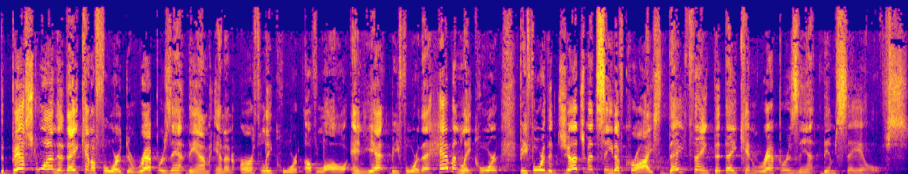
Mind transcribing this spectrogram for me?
The best one that they can afford to represent them in an earthly court of law. And yet, before the heavenly court, before the judgment seat of Christ, they think that they can represent themselves.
